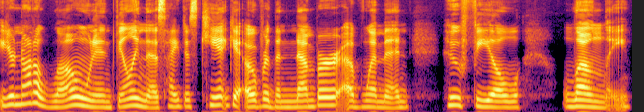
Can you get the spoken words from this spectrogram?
You're not alone in feeling this. I just can't get over the number of women who feel lonely,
